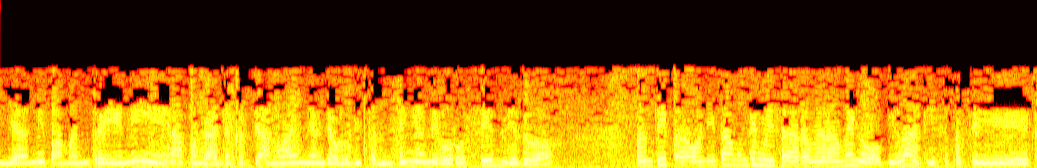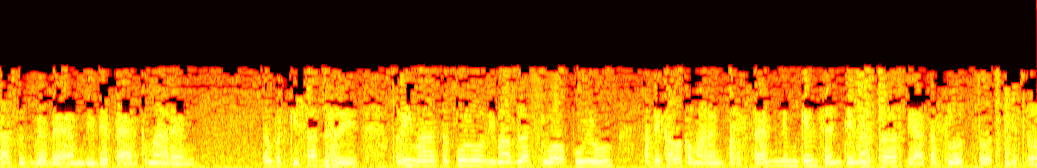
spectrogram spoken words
Iya, nih Pak Menteri ini apa nggak ada kerjaan lain yang jauh lebih penting yang diurusin gitu loh. Nanti para wanita mungkin bisa rame-rame ngelobi lagi seperti kasus BBM di DPR kemarin. Itu berkisar dari 5, 10, 15, 20. Tapi kalau kemarin persen, ini mungkin sentimeter di atas lutut gitu.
